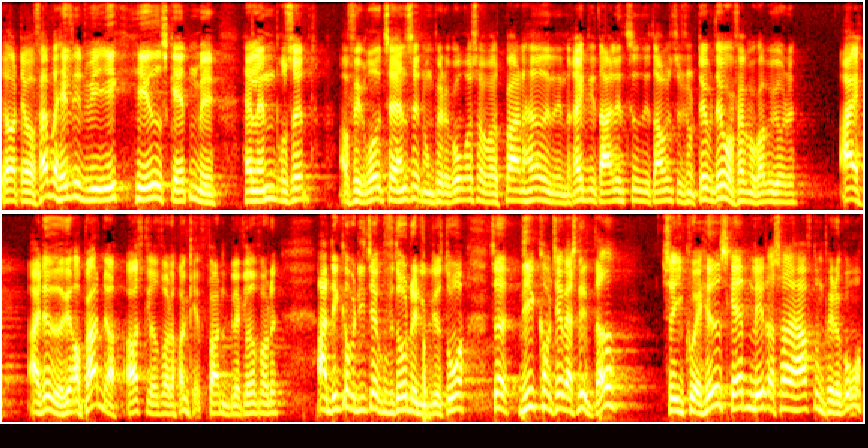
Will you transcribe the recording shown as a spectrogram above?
Det var, det var fandme heldigt, at vi ikke hævede skatten med halvanden procent og fik råd til at ansætte nogle pædagoger, så vores børn havde en, en rigtig dejlig tid i daginstitutionen. Det, det var fandme godt, vi gjorde det. Ej, ej, det ved jeg. Og børnene er også glade for det. Hold kæft, børnene bliver glade for det. Ej, det kommer de til at kunne forstå, når de bliver store. Så de kommer til at være sådan lidt, hvad? Så I kunne have hævet skatten lidt, og så har jeg haft nogle pædagoger?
